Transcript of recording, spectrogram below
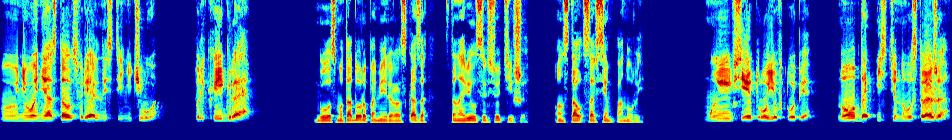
у него не осталось в реальности ничего. Только игра. Голос Матадора по мере рассказа становился все тише. Он стал совсем понурый. «Мы все трое в топе, но до истинного стража,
